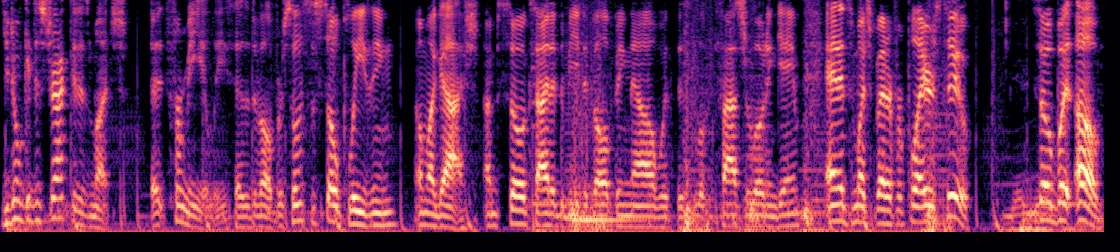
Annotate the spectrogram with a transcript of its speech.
you don't get distracted as much. Uh, for me, at least, as a developer. So this is so pleasing. Oh my gosh. I'm so excited to be developing now with this faster loading game. And it's much better for players too. So, but, oh,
